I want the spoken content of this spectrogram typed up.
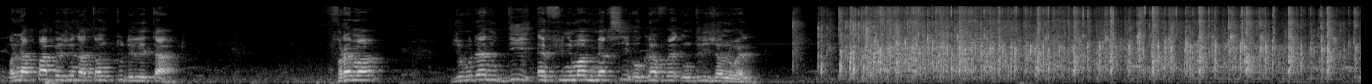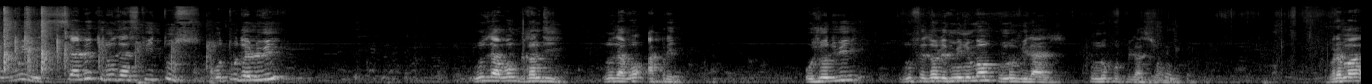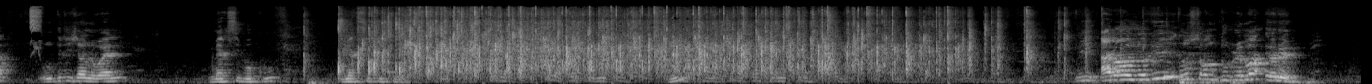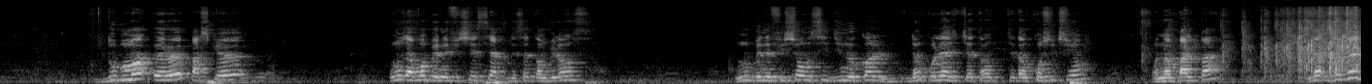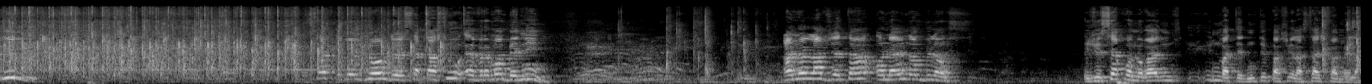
on n'a pas besoin d'attendre tout de l'État. Vraiment, je voudrais dire infiniment merci au grand frère Ndri Jean-Noël. C'est lui qui nous inscrit tous autour de lui. Nous avons grandi, nous avons appris. Aujourd'hui, nous faisons le minimum pour nos villages, pour nos populations. Vraiment, Ndri Jean-Noël, merci beaucoup. Merci beaucoup. Oui, alors aujourd'hui, nous sommes doublement heureux. Doublement heureux parce que nous avons bénéficié certes de cette ambulance. Nous bénéficions aussi d'une école, d'un collège qui est, en, construction. On n'en parle pas. Mais je veux dire, cette région de Sakassou est vraiment bénie. En un laps de temps, on a une ambulance. Et je sais qu'on aura une, une maternité parce que la sage-femme est là.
